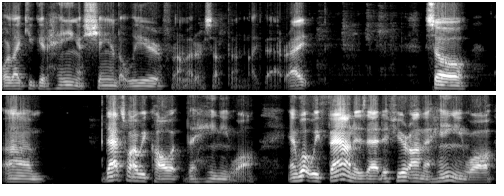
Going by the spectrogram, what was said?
or like you could hang a chandelier from it or something like that, right? So um, that's why we call it the hanging wall. And what we found is that if you're on the hanging wall,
